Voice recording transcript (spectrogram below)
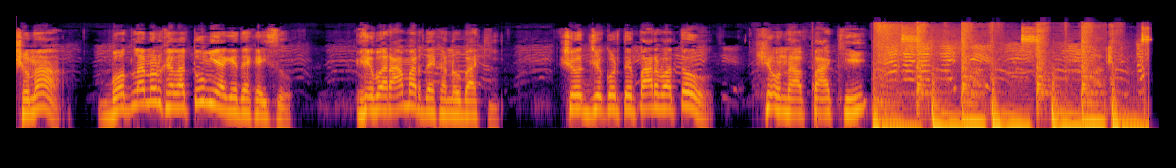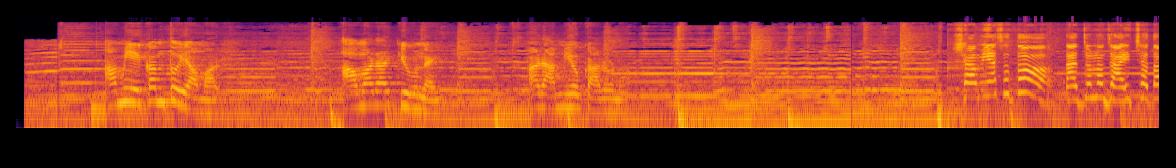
শোনা বদলানোর খেলা তুমি আগে দেখাইছো। এবার আমার দেখানো বাকি। সহ্য করতে পারবা তো? সোনা পাখি। আমি একান্তই আমার। আমার আর কেউ নাই আর আমিও কারও না। স্বামী আছে তো তার জন্য যা ইচ্ছা তা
